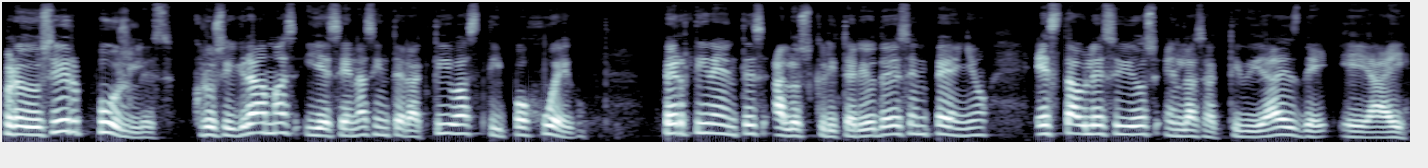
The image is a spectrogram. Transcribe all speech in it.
Producir puzzles, crucigramas y escenas interactivas tipo juego, pertinentes a los criterios de desempeño establecidos en las actividades de EAE. E.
